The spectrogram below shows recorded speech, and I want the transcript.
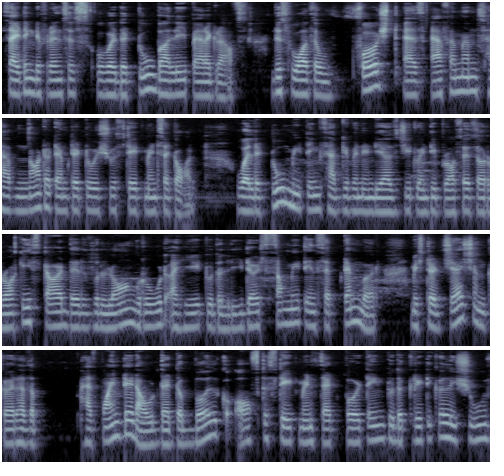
citing differences over the two Bali paragraphs. This was a first as FMMs have not attempted to issue statements at all. While the two meetings have given India's G20 process a rocky start, there is a long road ahead to the Leaders Summit in September. Mr. Jaishankar has a has pointed out that the bulk of the statements that pertain to the critical issues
